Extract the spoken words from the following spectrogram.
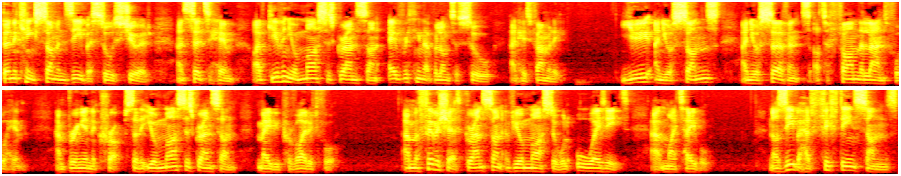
Then the king summoned Ziba, Saul's steward, and said to him, I've given your master's grandson everything that belonged to Saul and his family. You and your sons and your servants are to farm the land for him and bring in the crops, so that your master's grandson may be provided for. and Mephibosheth, grandson of your master, will always eat at my table. Now Ziba had fifteen sons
